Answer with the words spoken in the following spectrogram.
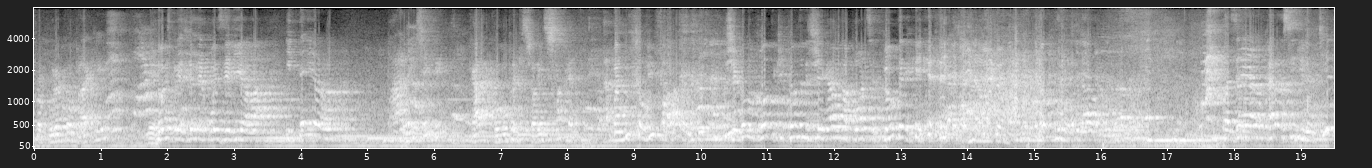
Procura comprar aqui. Dois, três dias depois ele ia lá. E tem lá. Ah, nem sei quem. Cara, compra que só isso saca. Mas nunca ouvi falar. né? Chegou no ponto que quando eles chegaram na porta, você não tem. Mas ele era um cara assim divertido,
